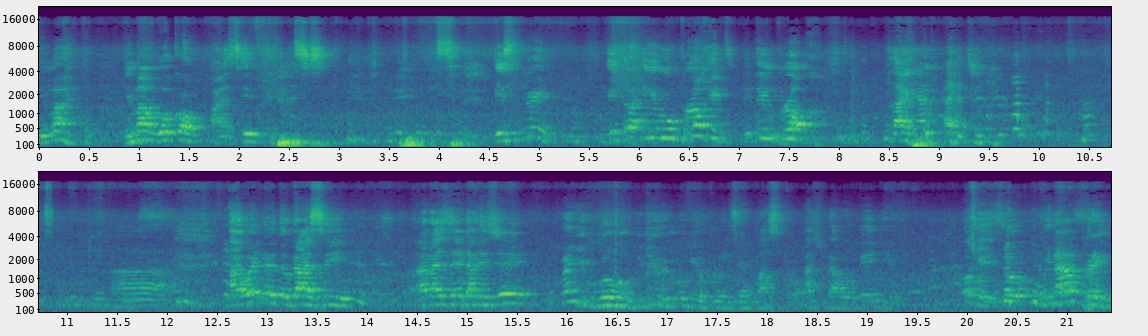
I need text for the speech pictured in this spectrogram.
The man, the man woke up and see feathers. he screamed. He he will block it. He didn't block. Like, like chicken. I went there to go and see him. And I said, Daddy, say, when you go home, did you remove your clothes? He said, Pastor, I should have obeyed you. Okay, so we now pray.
